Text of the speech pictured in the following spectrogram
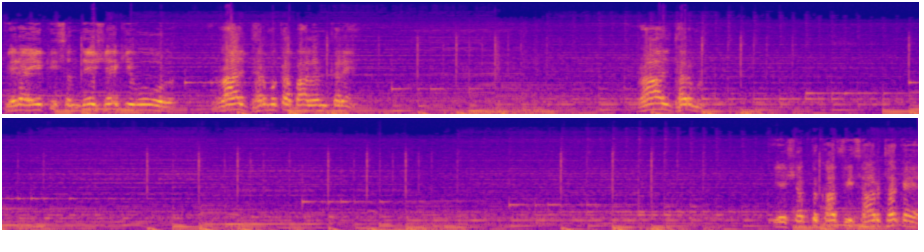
मेरा एक ही संदेश है कि वो राजधर्म का पालन करें राजधर्म। ये शब्द काफ़ी सार्थक है।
